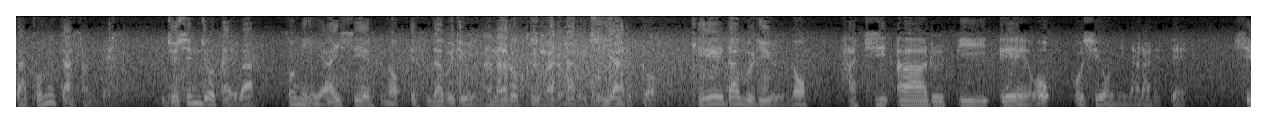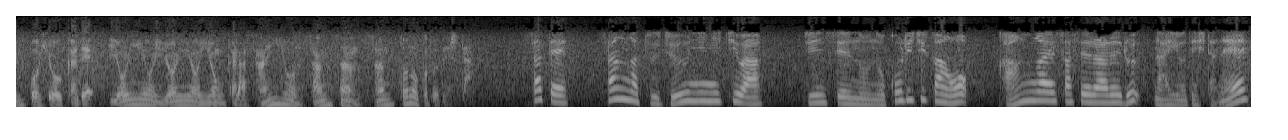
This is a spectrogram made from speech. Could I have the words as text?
た富田さんです。受信状態はソニー ICF の SW7600GR と KW の 8RPA をご使用になられて進歩評価で44444から34333とのことでした。さて3月12日は人生の残り時間を考えさせられる内容でしたね。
